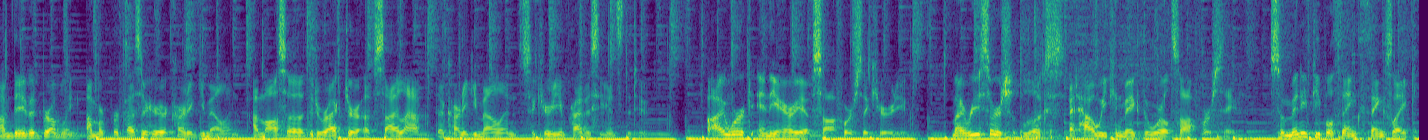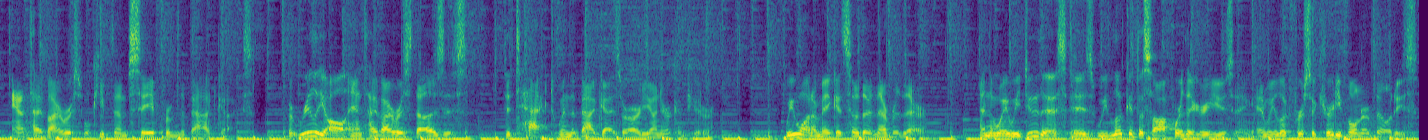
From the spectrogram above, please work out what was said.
I'm David Brumley. I'm a professor here at Carnegie Mellon. I'm also the director of CyLab, the Carnegie Mellon Security and Privacy Institute. I work in the area of software security. My research looks at how we can make the world software safe. So many people think things like antivirus will keep them safe from the bad guys. But really all antivirus does is detect when the bad guys are already on your computer. We want to make it so they're never there. And the way we do this is we look at the software that you're using and we look for security vulnerabilities.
